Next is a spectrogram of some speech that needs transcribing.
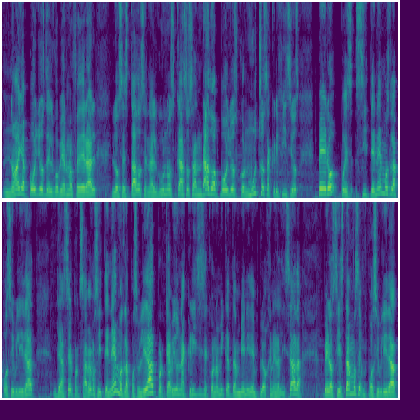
no hay apoyos del gobierno federal, los estados en algunos casos han dado apoyos con muchos sacrificios, pero pues si tenemos la posibilidad de hacer, porque sabemos si tenemos la posibilidad, porque ha habido una crisis económica también y de empleo generalizada, pero si estamos en posibilidad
